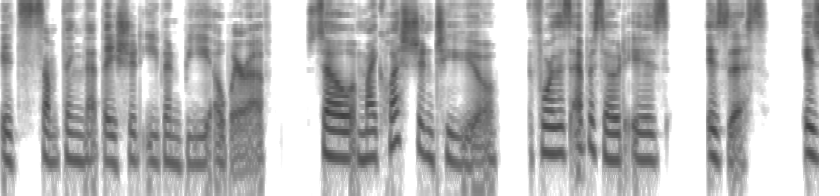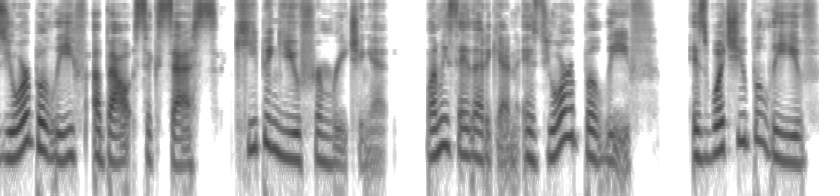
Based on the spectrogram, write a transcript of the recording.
it's something that they should even be aware of. So, my question to you for this episode is is this Is your belief about success keeping you from reaching it? Let me say that again. Is your belief, is what you believe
